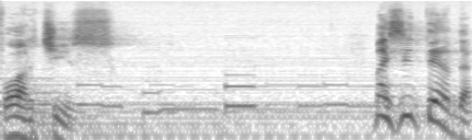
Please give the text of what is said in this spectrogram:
Forte isso. Mas entenda,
